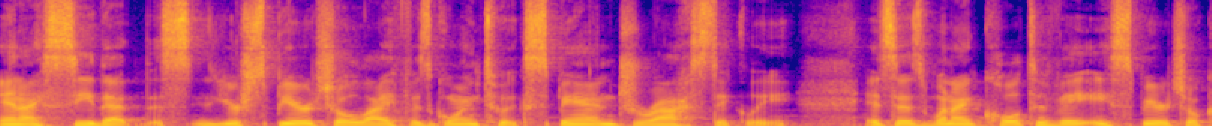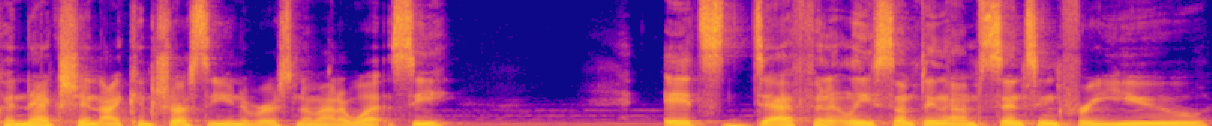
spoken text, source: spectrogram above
And i see that this, your spiritual life is going to expand drastically. It says when i cultivate a spiritual connection i can trust the universe no matter what. See it's definitely something that I'm sensing for you.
